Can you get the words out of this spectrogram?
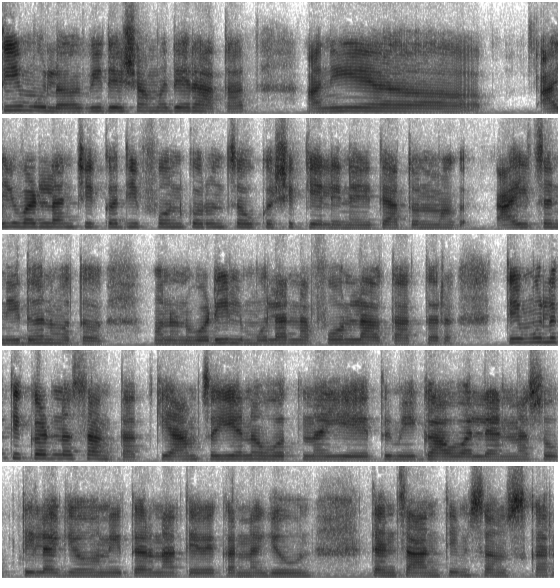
ती मुलं विदेशामध्ये राहतात आणि आई वडिलांची कधी फोन करून चौकशी केली नाही. त्यातून मग आईचं निधन होतं. म्हणून वडील मुलांना फोन लावतात. तर ते मुलं तिकडनं सांगतात की आमचं येणं होत नाही आहे तुम्ही गाववाल्यांना सोबतीला घेऊन इतर नातेवाईकांना घेऊन त्यांचा अंतिम संस्कार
